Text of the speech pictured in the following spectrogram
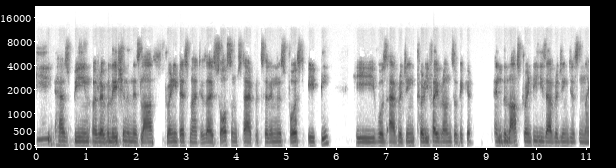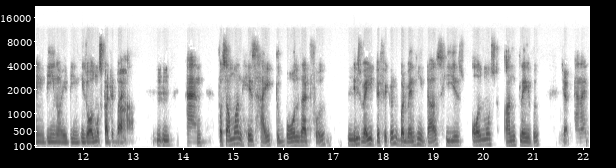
He has been a revelation in his last 20 test matches. I saw some stat which said in his first 80, he was averaging 35 runs a wicket. And mm-hmm. the last 20, he's averaging just 19 or 18. He's almost cut it by half. Mm-hmm. And for someone his height to bowl that full, mm-hmm. it's very difficult. But when he does, he is almost unplayable. Yep. And I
